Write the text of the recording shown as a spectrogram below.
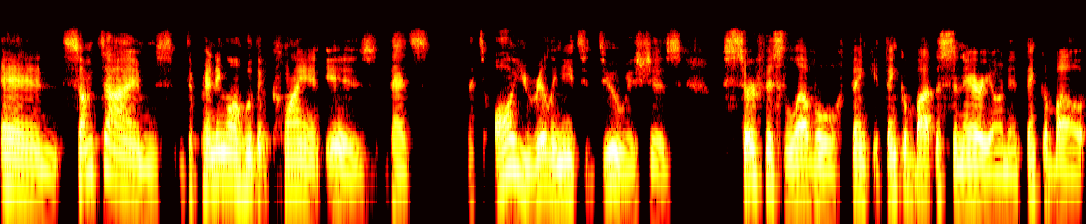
And sometimes depending on who the client is that's that's all you really need to do is just surface level think think about the scenario and then think about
